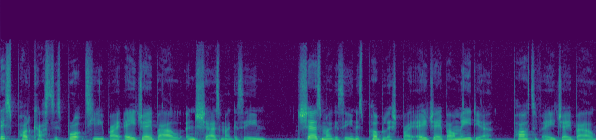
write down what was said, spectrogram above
This podcast is brought to you by AJ Bell and Shares Magazine. Shares Magazine is published by AJ Bell Media, part of AJ Bell.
